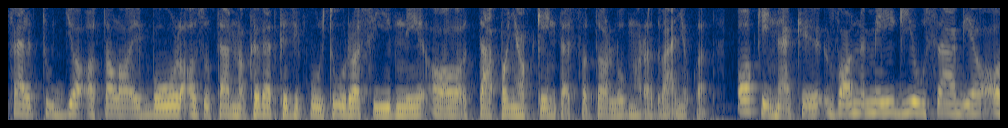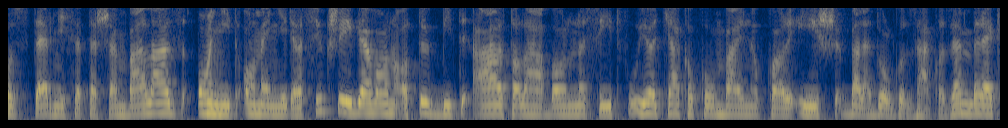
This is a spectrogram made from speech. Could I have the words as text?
fel tudja a talajból azután a következő kultúra szívni a tápanyagként ezt a tarló maradványokat. Akinek van még jószágja, az természetesen báláz, annyit, amennyire szüksége van, a többit általában szétfújhatják a kombájnokkal, és beledolgozzák az emberek.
